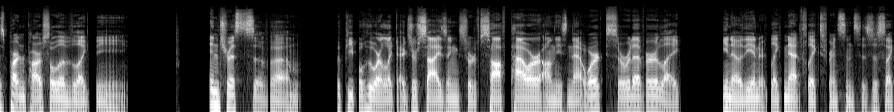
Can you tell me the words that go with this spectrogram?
Is part and parcel of like the interests of um the people who are like exercising sort of soft power on these networks or whatever like you know the inter- like Netflix for instance is just like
